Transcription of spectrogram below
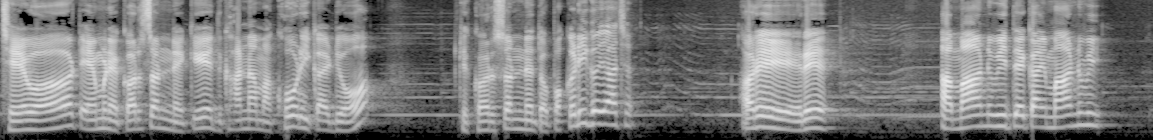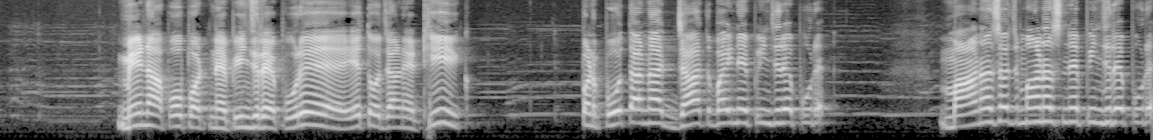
છેવટ એમણે કરશનને કેદ ખાનામાં ખોડી કાઢ્યો કે કરશનને તો પકડી ગયા છે. અરે રે આ માનવી તે કાંઈ માનવી? મેના પોપટને પિંજરે પૂરે, એ તો જાણે ઠીક. પણ પોતાના જાતભાઈને પિંજરે પૂરે? માણસ જ માણસને પિંજરે પૂરે?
